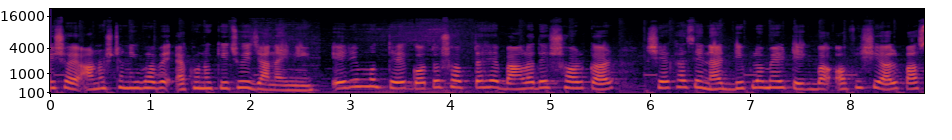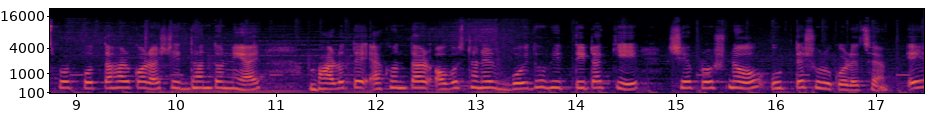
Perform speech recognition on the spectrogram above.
বিষয়ে আনুষ্ঠানিকভাবে এখনও কিছুই জানায়নি। এরই মধ্যে গত সপ্তাহে বাংলাদেশ সরকার শেখ হাসিনার ডিপ্লোম্যাটিক বা অফিসিয়াল পাসপোর্ট প্রত্যাহার করার সিদ্ধান্ত নেয় ভারতে এখন তার অবস্থানের বৈধ ভিত্তিটা কি সে প্রশ্নও উঠতে শুরু করেছে। এই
